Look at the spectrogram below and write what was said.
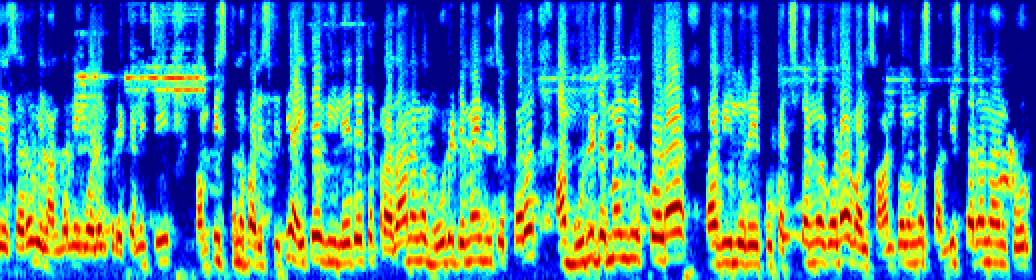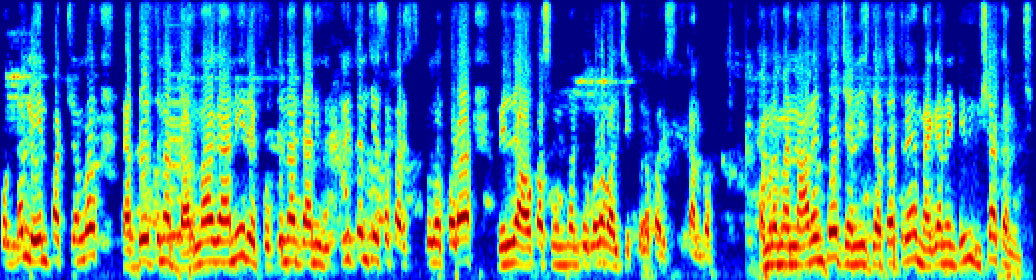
చేశారో వీళ్ళందరినీ కూడా ఇప్పుడు ఎక్కడి నుంచి పంపిస్తున్న పరిస్థితి. అయితే వీళ్ళు ఏదైతే ప్రధానంగా మూడు డిమాండ్లు చెప్పారో ఆ మూడు డిమాండ్లు కూడా వీళ్ళు రేపు ఖచ్చితంగా కూడా వాళ్ళు సానుకూలంగా స్పందిస్తారని ఆయన కోరుకుంటున్నారు. లేని పక్షంలో పెద్ద ఎత్తున ధర్నా కానీ రేపు పొద్దున దాన్ని ఉధృతం చేసే పరిస్థితుల్లో కూడా వెళ్ళే అవకాశం ఉందంటూ కూడా వాళ్ళు చెప్తున్న పరిస్థితి కనబడుతుంది. కెమెరామెన్ నారాయణతో journalist Dattatreya mega TV Visakha నుంచి.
